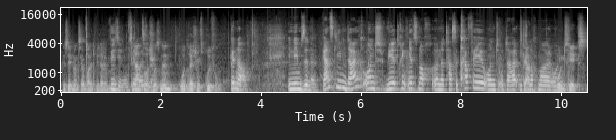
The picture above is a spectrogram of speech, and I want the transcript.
Wir sehen uns ja bald wieder im Finanzausschuss ja ne? und Rechnungsprüfung. Genau. genau. In dem Sinne, ganz lieben Dank und wir trinken jetzt noch eine Tasse Kaffee und unterhalten uns nochmal. Und, und Keks.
